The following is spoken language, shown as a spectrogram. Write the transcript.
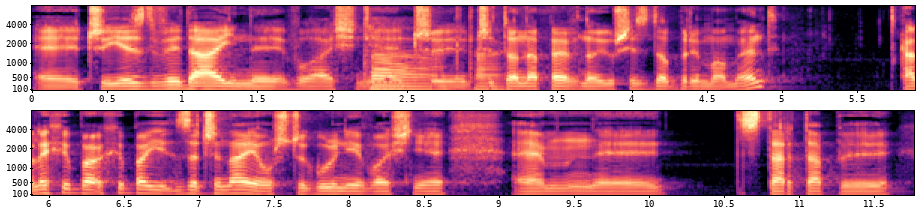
e, czy jest wydajny właśnie, tak, czy, tak. czy to na pewno już jest dobry moment. Ale chyba, chyba zaczynają szczególnie właśnie um, startupy Mm,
